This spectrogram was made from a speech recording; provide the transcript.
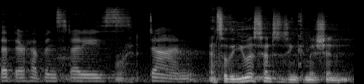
that there have been studies right. done. And so the U.S. Sentencing Commission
